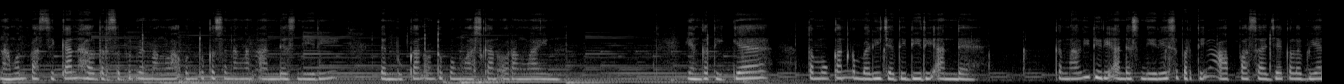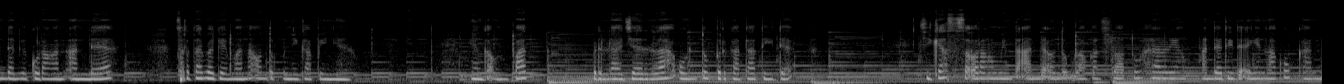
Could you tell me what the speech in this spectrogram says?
Namun pastikan hal tersebut memanglah untuk kesenangan Anda sendiri dan bukan untuk memuaskan orang lain. Yang ketiga, temukan kembali jati diri Anda. Kenali diri Anda sendiri seperti apa saja kelebihan dan kekurangan Anda, serta bagaimana untuk menyikapinya. Yang keempat, belajarlah untuk berkata tidak. Jika seseorang meminta Anda untuk melakukan suatu hal yang Anda tidak ingin lakukan,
